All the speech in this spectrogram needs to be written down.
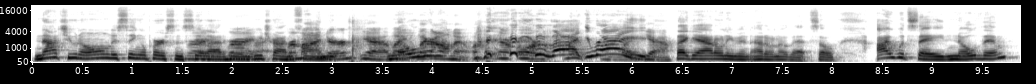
Not you the only single person still right. out here. Right. We trying Reminder, to find Yeah, like, no, like I don't know. or like right. yeah. Like yeah, I don't even I don't know that. So I would say know them,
